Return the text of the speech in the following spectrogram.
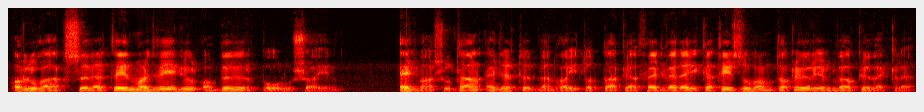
a ruhák szövetén, majd végül a bőr pólusain. Egymás után egyre többen hajították el fegyvereiket, és zuhantak őrjöngve a kövekre.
